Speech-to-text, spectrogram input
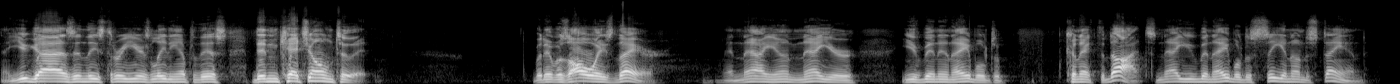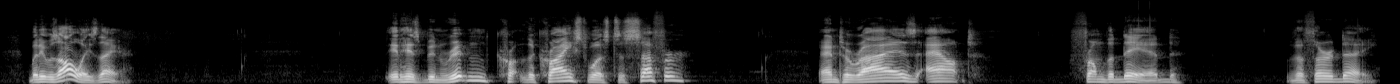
Now, you guys in these three years leading up to this didn't catch on to it, but it was always there. And now you now you're you've been enabled to connect the dots. Now you've been able to see and understand, but it was always there. It has been written the Christ was to suffer and to rise out from the dead the third day.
